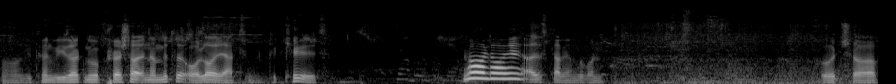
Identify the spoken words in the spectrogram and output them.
So, wir können wie gesagt nur Pressure in der Mitte. Oh lol, er hat gekillt. Oh lol, alles klar, wir haben gewonnen. Good job.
